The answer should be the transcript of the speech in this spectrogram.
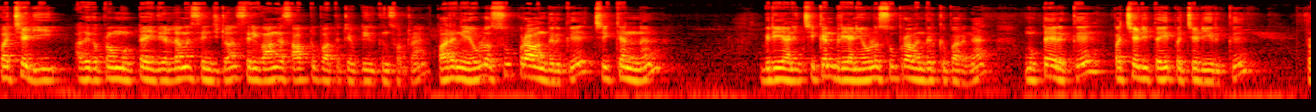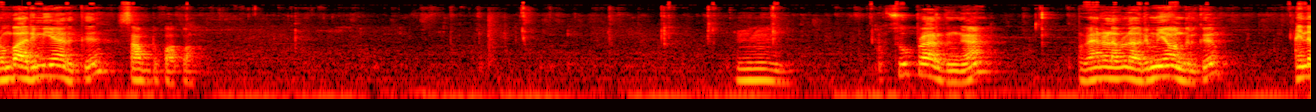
பச்சடி அதுக்கப்புறம் முட்டை இது எல்லாமே செஞ்சிட்டோம். சரி வாங்க சாப்பிட்டு பார்த்துட்டு எப்படி இருக்குன்னு சொல்கிறேன் பாருங்கள் எவ்வளோ சூப்பராக வந்திருக்கு சிக்கன்னு பிரியாணி சிக்கன் பிரியாணி எவ்வளோ சூப்பராக வந்திருக்கு பாருங்கள் முட்டை இருக்குது பச்சடி தயிர் பச்சடி இருக்குது ரொம்ப அருமையாக இருக்குது சாப்பிட்டு பார்க்கலாம். ம். சூப்பராக இருக்குங்க. வேறு லெவலில் அருமையாக வந்திருக்கு. இந்த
